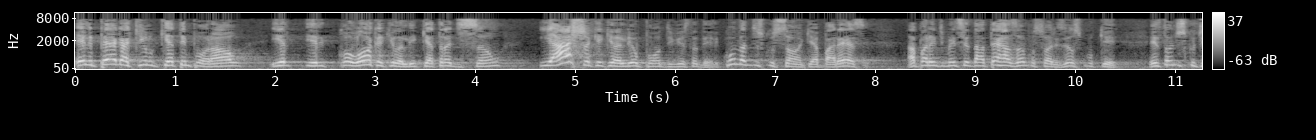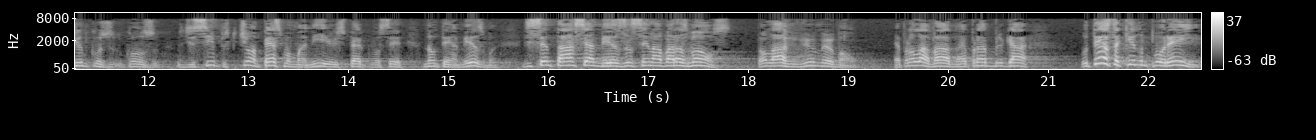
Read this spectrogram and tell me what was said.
Ele pega aquilo que é temporal e ele, ele coloca aquilo ali que é tradição e acha que aquilo ali é o ponto de vista dele. Quando a discussão aqui aparece, aparentemente você dá até razão para os fariseus, por quê? Eles estão discutindo com os, com os, discípulos, que tinham uma péssima mania, eu espero que você não tenha a mesma, de sentar-se à mesa sem lavar as mãos. Então lave, viu, meu irmão? É para lavar, não é para brigar. O texto aqui, porém,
